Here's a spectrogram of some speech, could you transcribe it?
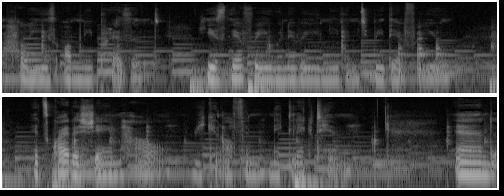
how He is omnipresent. He is there for you whenever you need Him to be there for you. It's quite a shame how we can often neglect Him. And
